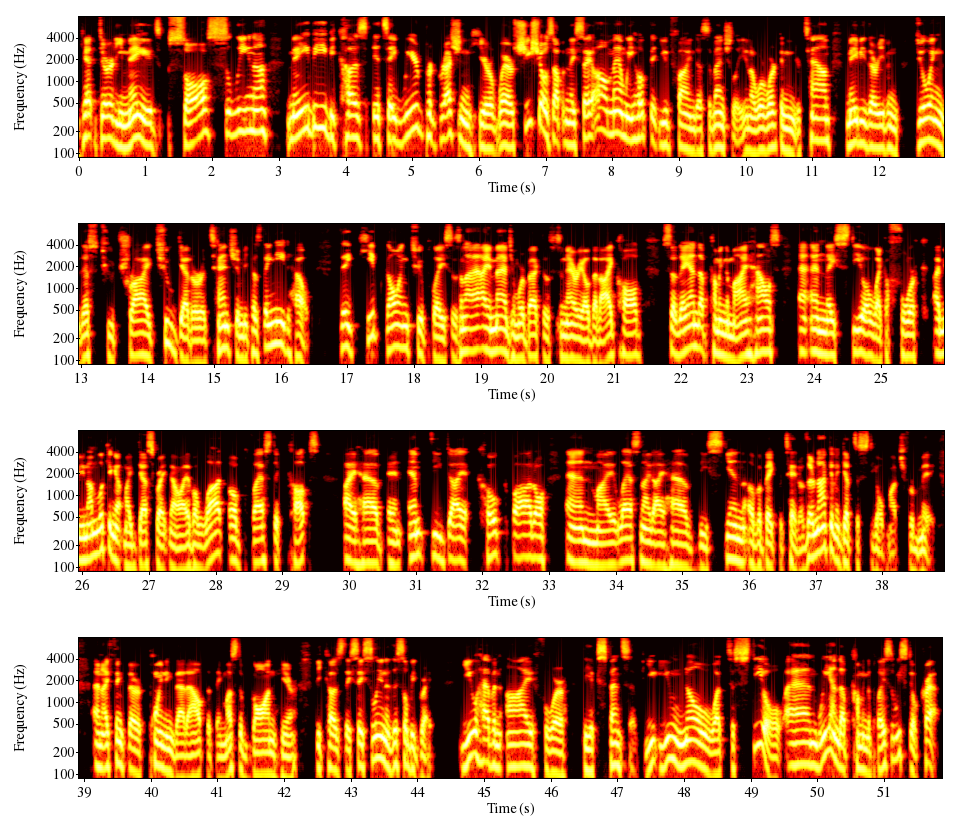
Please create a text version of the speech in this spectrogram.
Get Dirty Maids saw Selina maybe because it's a weird progression here where she shows up and they say, Oh man, we hope that you'd find us eventually. You know, we're working in your town. Maybe they're even doing this to try to get her attention because they need help. They keep going to places. And I, I imagine we're back to the scenario that I called. So they end up coming to my house and, and they steal like a fork. I mean, I'm looking at my desk right now. I have a lot of plastic cups I have an empty Diet Coke bottle, and my last night I have the skin of a baked potato. They're not going to get to steal much from me. And I think they're pointing that out that they must have gone here because they say, Selina, this will be great. You have an eye for the expensive. You you know what to steal, and we end up coming to places we steal crap.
